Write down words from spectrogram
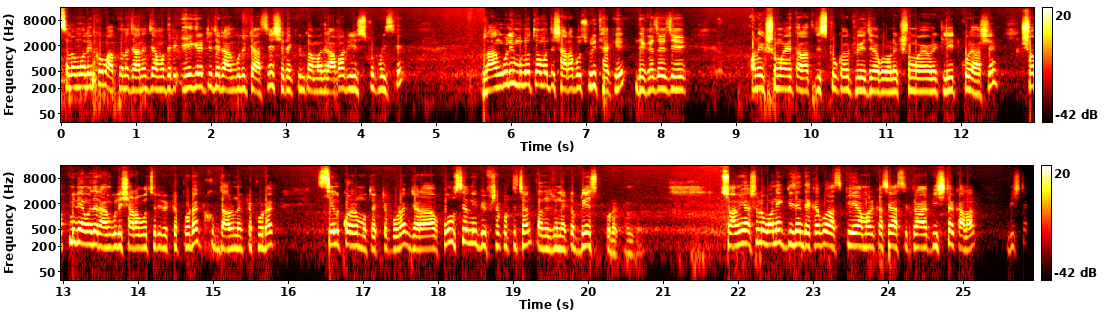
আসসালামু আলাইকুম। আপনারা জানেন যে আমাদের এ গ্রেডের যে রাঙ্গুলিটা আছে, সেটা কিন্তু আমাদের আবার রিস্টক হয়েছে। রাঙ্গুলি মূলত আমাদের সারা বছরই থাকে। দেখা যায় যে অনেক সময় তাড়াতাড়ি স্ট্রোক আউট হয়ে যায়, আবার অনেক সময় অনেক লেট করে আসে। সব মিলিয়ে আমাদের রাঙ্গুলি সারা বছরের একটা প্রোডাক্ট খুব দারুণ একটা প্রোডাক্ট সেল করার মতো একটা প্রোডাক্ট যারা হোলসেল নিয়ে ব্যবসা করতে চান, তাদের জন্য একটা বেস্ট প্রোডাক্ট কিন্তু সো আমি আসলে অনেক ডিজাইন দেখাবো। আজকে আমার কাছে আছে প্রায় বিশটা কালার বিশটা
